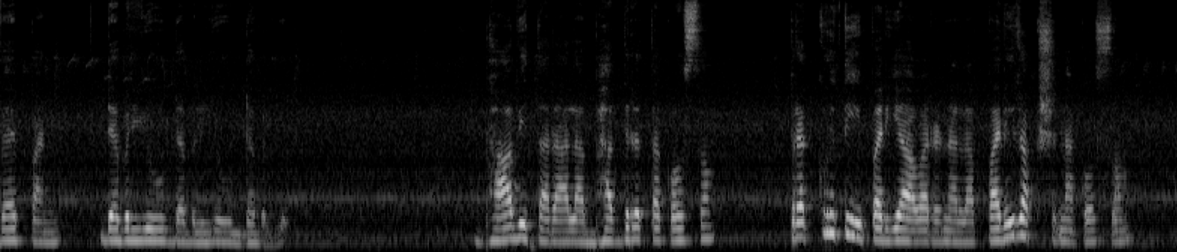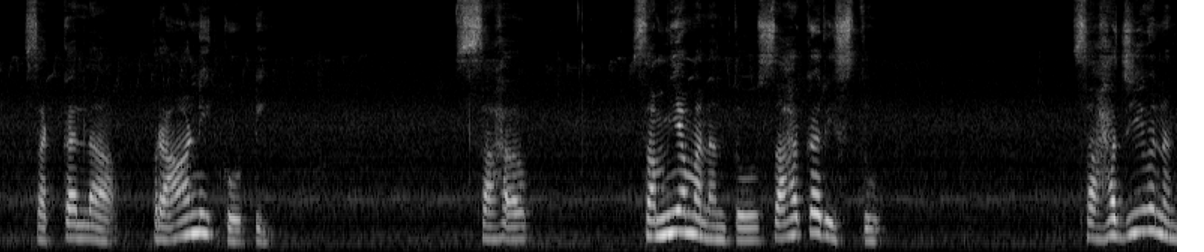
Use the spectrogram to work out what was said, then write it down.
weapon డబ్ల్యూడబ్ల్యూడబ్ల్యూ భావితరాల భద్రత కోసం ప్రకృతి పర్యావరణల పరిరక్షణ కోసం సకల ప్రాణికోటి సహ సంయమనంతో సహకరిస్తూ సహజీవనం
